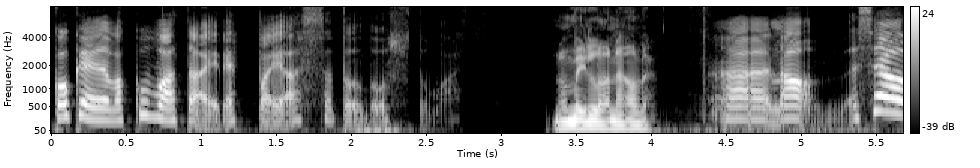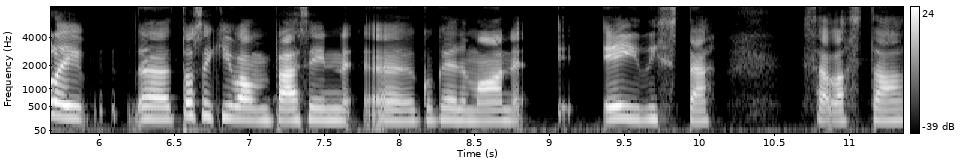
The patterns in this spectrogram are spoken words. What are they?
kokeileva kuvataidepajassa tutustumassa. No millainen oli? Äh, no se oli äh, tosi kiva, mä pääsin äh, kokeilemaan eilistä sellaista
